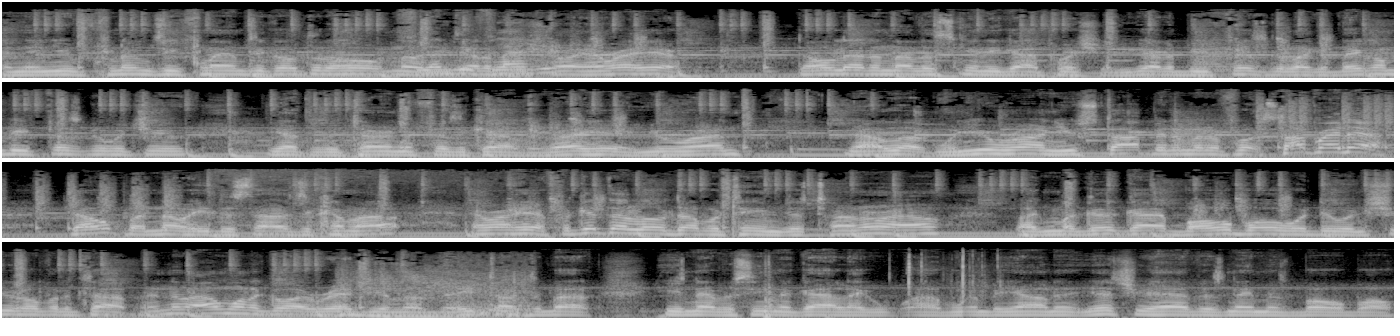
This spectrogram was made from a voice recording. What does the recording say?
and then you flimsy, flamsy go through the hole. No, Flimsy, you got to flamsy? be strong. And right here. Don't let another skinny guy push you. You got to be physical. Like if they're gonna be physical with you, you have to return the physicality. Right here, you run. Now look, when you run, you stop in the middle of the floor. Stop right there. Don't, but no, he decides to come out. And right here, forget that little double team. Just turn around, like my good guy Bol Bol would do, and shoot over the top. And then I want to go at Reggie a little bit. He talks about he's never seen a guy like uh, Wembanyama. Yes, you have. His name is Bol Bol.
